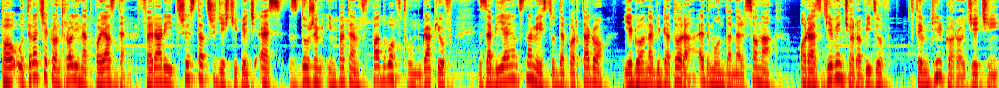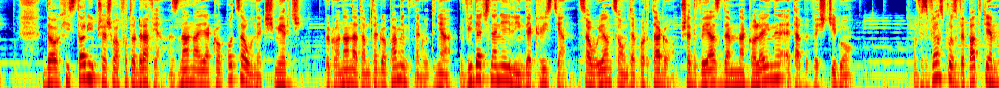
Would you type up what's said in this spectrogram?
Po utracie kontroli nad pojazdem, Ferrari 335S z dużym impetem wpadło w tłum gapiów, zabijając na miejscu de Portago jego nawigatora Edmunda Nelsona oraz dziewięcioro widzów, w tym kilkoro dzieci. Do historii przeszła fotografia znana jako pocałunek śmierci. Wykonana tamtego pamiętnego dnia, widać na niej Lindę Christian, całującą Deportago przed wyjazdem na kolejny etap wyścigu. W związku z wypadkiem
